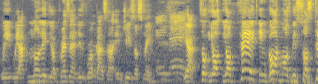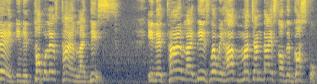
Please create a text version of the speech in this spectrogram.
we, we acknowledge your presence in this broadcast uh, in Jesus' name. Amen. Yeah. So your, your faith in God must be sustained in a turbulent time like this. In a time like this where we have merchandise of the gospel.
